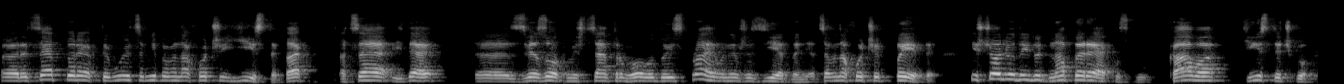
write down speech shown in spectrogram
рецептори активуються, ніби вона хоче їсти. Так? А це йде е, зв'язок між центром голоду і спраги, вони вже з'єднані. а Це вона хоче пити. І що люди йдуть на перекуску? Кава, тістечко.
